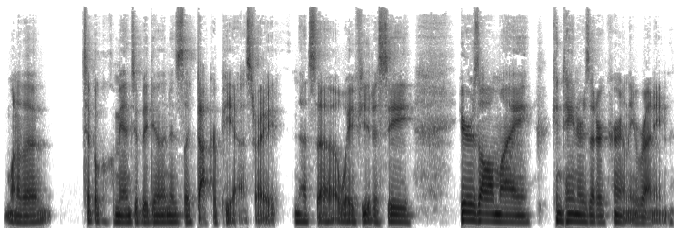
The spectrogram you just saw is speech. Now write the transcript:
one of the typical commands you'll be doing is like Docker PS, right? And that's a way for you to see here's all my containers that are currently running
